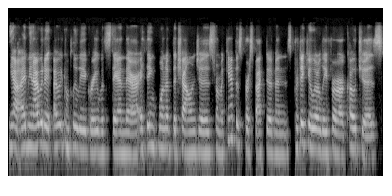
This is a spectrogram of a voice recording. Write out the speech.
Yeah, I mean, I would I would completely agree with Stan there. I think one of the challenges from a campus perspective, and particularly for our coaches,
